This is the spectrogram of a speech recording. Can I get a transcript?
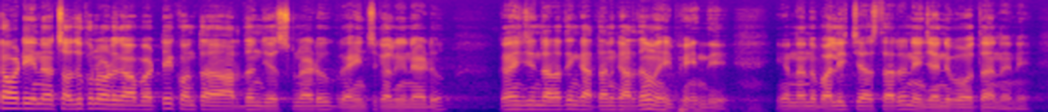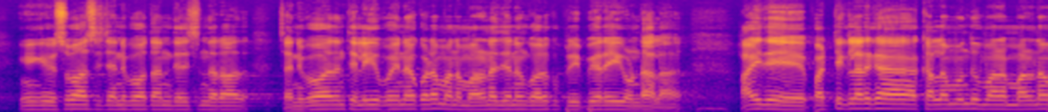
కాబట్టి ఈయన చదువుకున్నాడు కాబట్టి కొంత అర్థం చేసుకున్నాడు గ్రహించగలిగినాడు. గ్రహించిన తర్వాత ఇంకా అతనికి అర్థమైపోయింది. ఇక నన్ను బలి చేస్తారు నేను చనిపోతానని. ఇంక విశ్వాసి చనిపోతానని తెలిసిన తర్వాత చనిపోవాలని తెలియకపోయినా కూడా మన మరణ దినం కొరకు ప్రిపేర్ అయ్యి ఉండాలా? అయితే పర్టికులర్గా కళ్ళ ముందు మన మరణం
